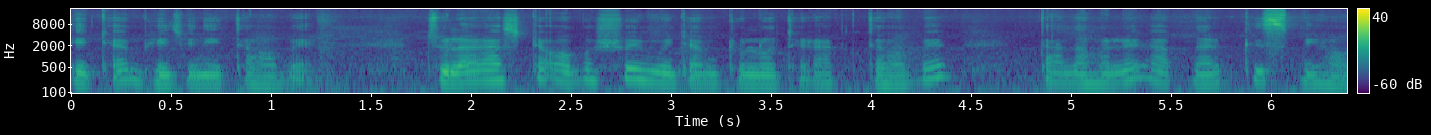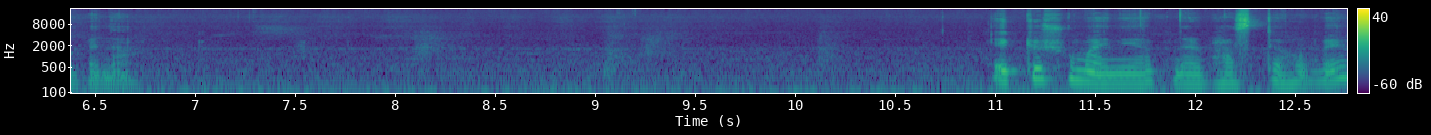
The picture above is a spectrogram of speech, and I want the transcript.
এটা ভেজে নিতে হবে। চুলার আঁচটা অবশ্যই মিডিয়াম টু লোতে রাখতে হবে। তা না হলে আপনার ক্রিসপি হবে না। একটু সময় নিয়ে আপনার ভাজতে হবে।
